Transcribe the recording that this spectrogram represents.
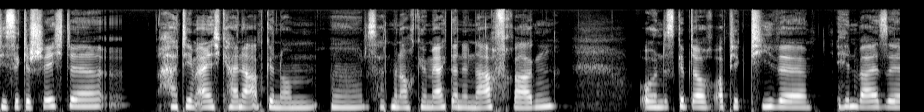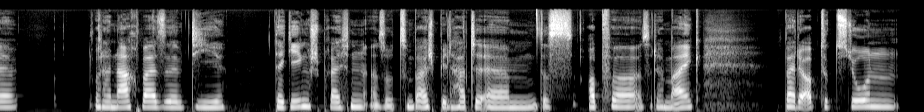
Diese Geschichte hat ihm eigentlich keiner abgenommen. Äh, das hat man auch gemerkt an den Nachfragen. Und es gibt auch objektive Hinweise oder Nachweise, die dagegen sprechen. Also zum Beispiel hatte ähm, das Opfer, also der Mike, bei der Obduktion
